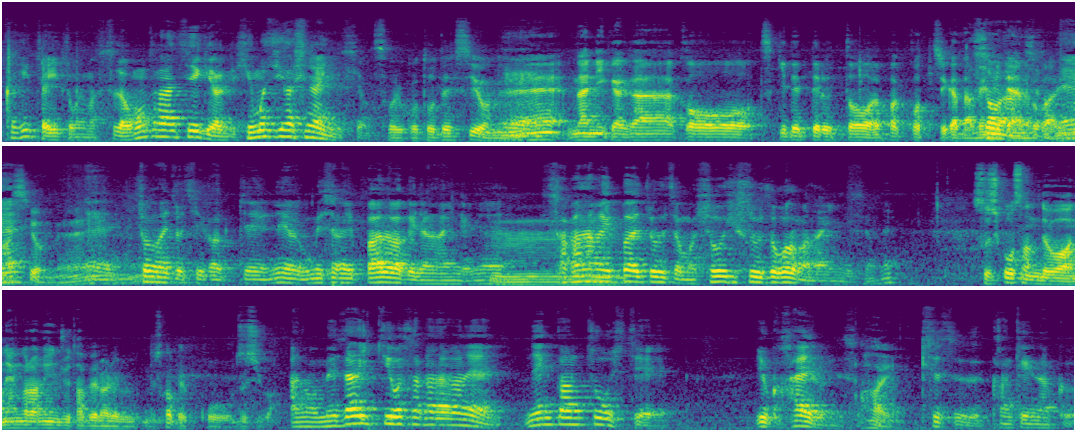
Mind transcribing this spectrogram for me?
限ったらいいと思います。ただ温暖地域なんで日持ちがしないんですよ。そういうことですよね、え何かがこう突き出てるとやっぱこっちがダメみたいなところありますよね。ええ。都内と違ってねお店がいっぱいあるわけじゃないんでね。魚がいっぱい取れても消費するところがないんですよね寿司子さんでは年がら年中食べられるんですか？別行寿司は。あのメダイっていうお魚がね年間通してよく入るんですよ、はい。季節関係なく。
